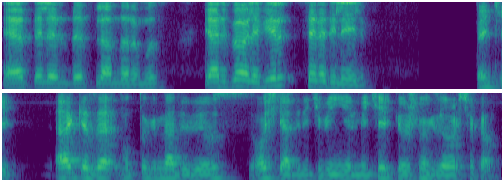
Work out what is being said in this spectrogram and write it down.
Ertelendi planlarımız. Yani böyle bir sene dileyelim. Peki. Herkese mutlu günler diliyoruz. Hoş geldin 2022. Görüşmek üzere. Hoşçakalın.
